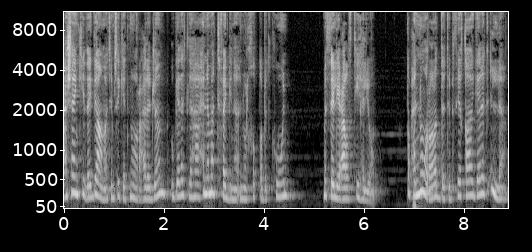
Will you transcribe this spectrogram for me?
عشان كذا قامت مسكت نورة على جنب وقالت لها إحنا ما اتفقنا إنه الخطة بتكون مثل اللي عرضتيها اليوم. طبعا نورة ردت بثقة قالت إلا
